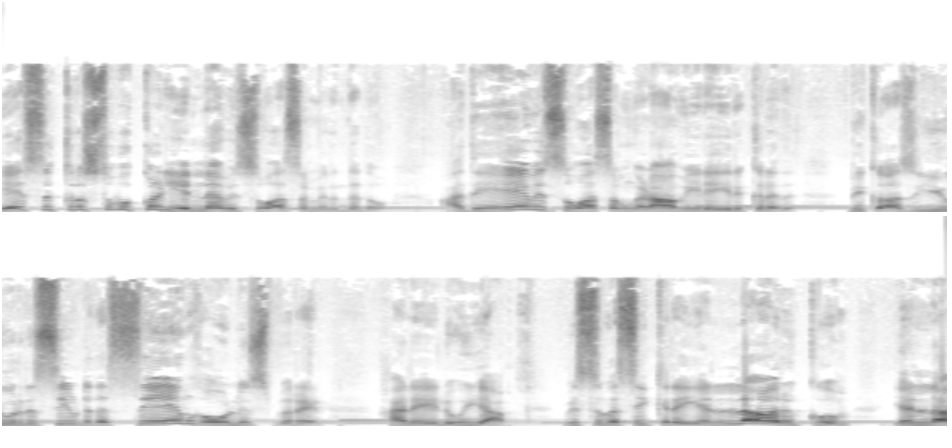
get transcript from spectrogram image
இயேசு கிறிஸ்துவுக்குள் என்ன விசுவாசம் இருந்ததோ அதே விசுவாசம் உங்கள் ஆவியிலே இருக்கிறது. Because you received the same Holy Spirit hallelujah விசுவசிக்கிற எல்லாருக்கும் எல்லா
